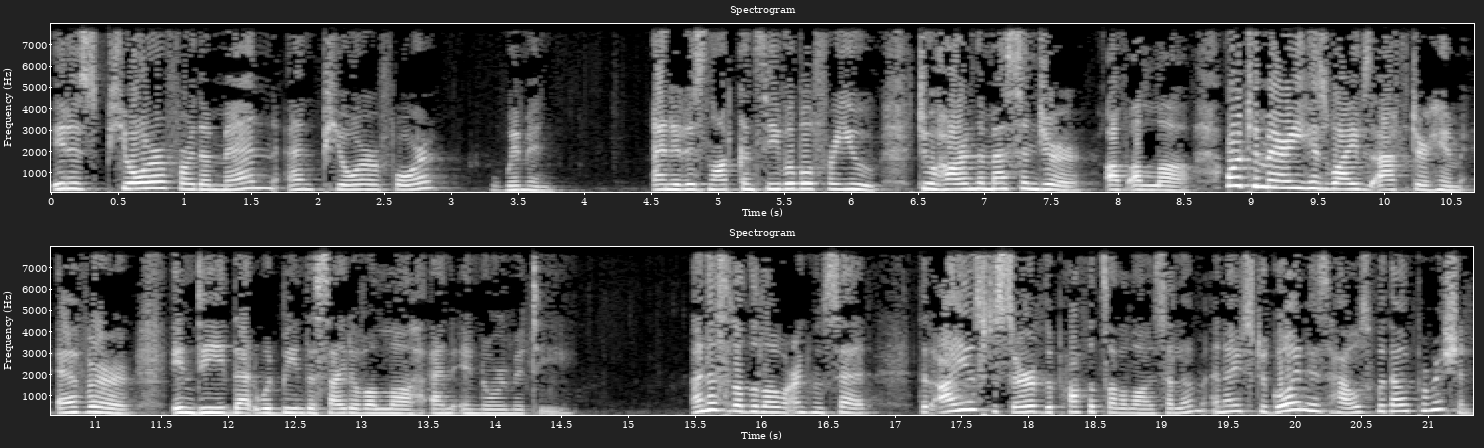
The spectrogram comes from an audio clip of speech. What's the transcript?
It is pure for the men and pure for women. And it is not conceivable for you to harm the messenger of Allah or to marry his wives after him ever. Indeed, that would be in the sight of Allah an enormity. Anas radiallahu anhu said that I used to serve the Prophet ﷺ and I used to go in his house without permission.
